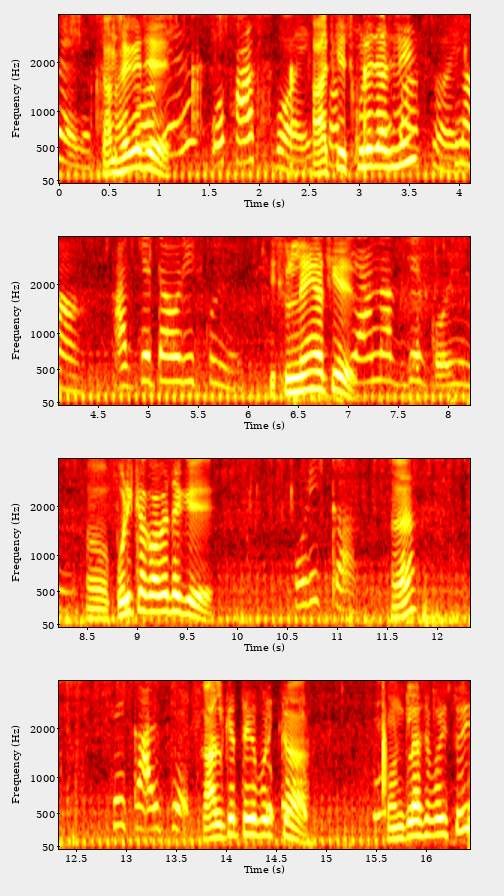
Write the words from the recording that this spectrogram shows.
হয়ে গেছে। চান হয়ে গেছে? ও ফার্স্ট বয় আজকে স্কুলে যাসনি? না আজকে তো আমার স্কুল নেই। স্কুল নেই আজকে? চান আপডেট করিনি। ও পরীক্ষা কবে থেকে? পরীক্ষা? হ্যাঁ? সেই কালকে। কালকের থেকে পরীক্ষা? কোন ক্লাসে পড়িস তুই?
